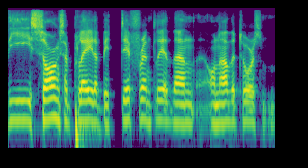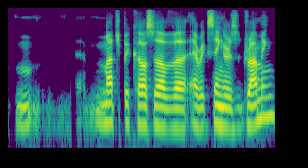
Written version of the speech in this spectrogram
the songs are played a bit differently than on other tours, m- much because of uh, Eric Singer's drumming.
